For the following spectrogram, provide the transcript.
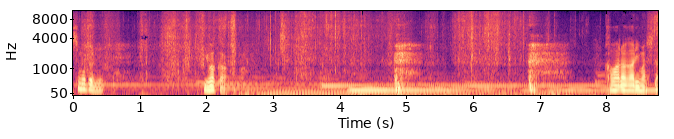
足元に違和感。瓦がありました。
